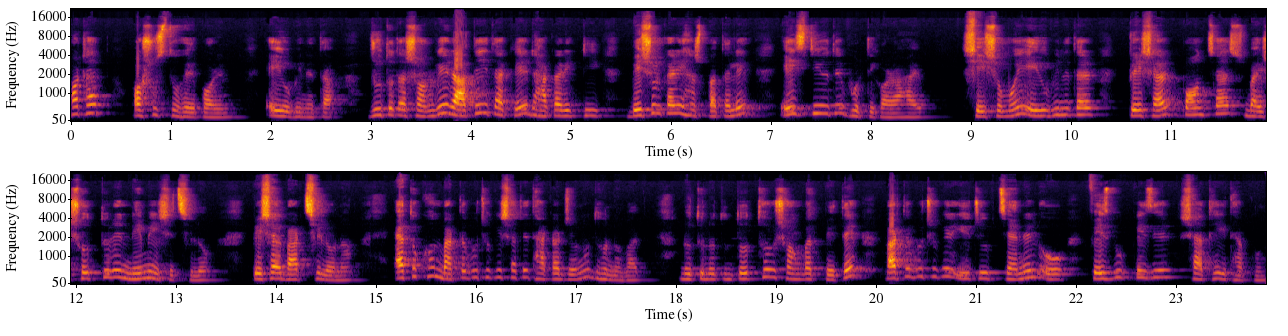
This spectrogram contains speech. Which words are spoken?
হঠাৎ অসুস্থ হয়ে পড়েন। এই অভিনেতা। দ্রুততার সঙ্গে রাতেই তাকে ঢাকার একটি বেসরকারি হাসপাতালে এইচডিইউতে ভর্তি করা হয়। সেই সময় এই অভিনেতার প্রেশার পঞ্চাশ বাই সত্তরে নেমে এসেছিল। প্রেশার বাড়ছিল না। এতক্ষণ বার্তা বৈঠকের সাথে থাকার জন্য ধন্যবাদ। নতুন নতুন তথ্য ও সংবাদ পেতে বার্তা বৈঠকের ইউটিউব চ্যানেল ও ফেসবুক পেজের সাথেই থাকুন।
